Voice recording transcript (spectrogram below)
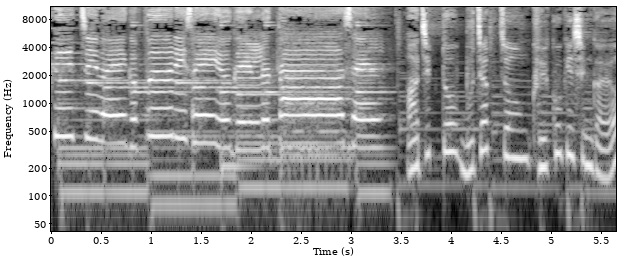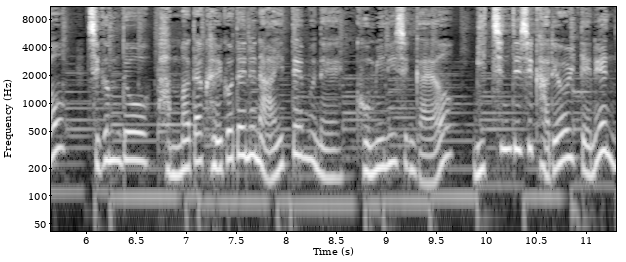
긁지 말고 뿌리세요 글루타셀 아직도 무작정 긁고 계신가요? 지금도 밤마다 긁어대는 아이 때문에 고민이신가요? 미친 듯이 가려울 때는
